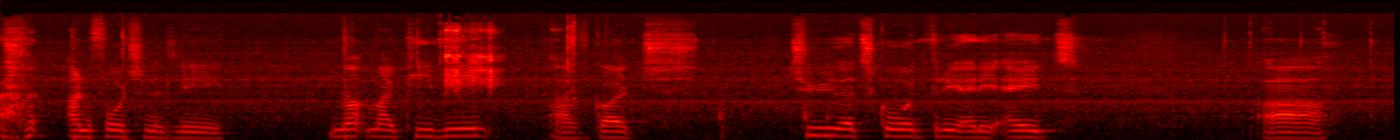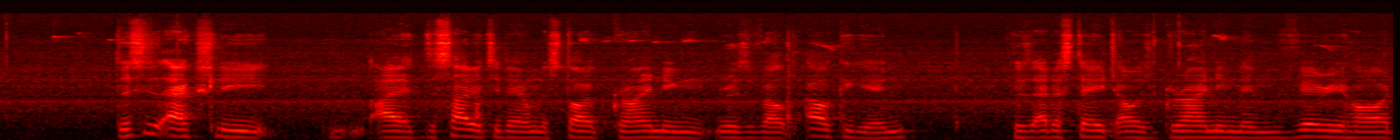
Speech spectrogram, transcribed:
Unfortunately, not my PB. I've got two that scored 388. Uh, this is actually, I decided today I'm going to start grinding Roosevelt elk again. Because at a stage I was grinding them very hard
